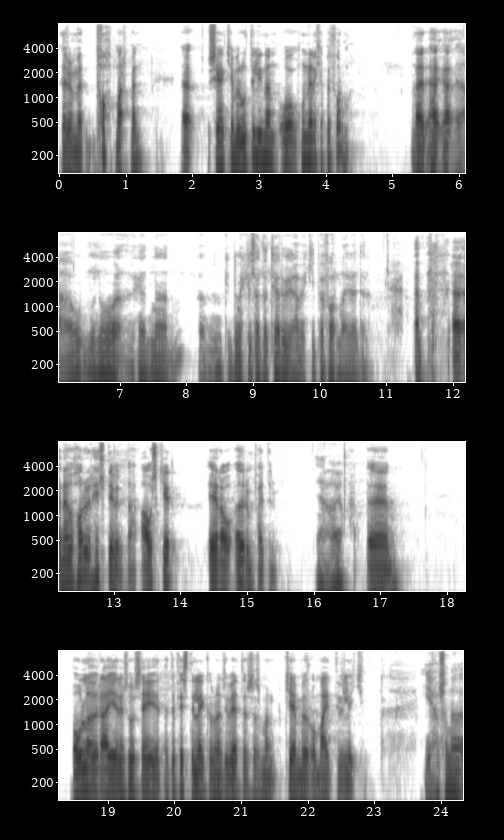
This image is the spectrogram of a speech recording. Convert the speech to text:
þeir eru með toppmarkmenn. Uh, síðan kemur útilínan og hún er ekki að performa er, he- he- Já, og nú hérna, við getum ekki sagt að Tjörfi hafi ekki performað í veitur. en, en ef þú horfir heilt yfir þetta Ásker er á öðrum fætinum Já, já, uh, Ólafur Ægir eins og þú segir þetta er fyrsti leikur hans í vetur sem hann kemur og mætir í leikin já, svona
